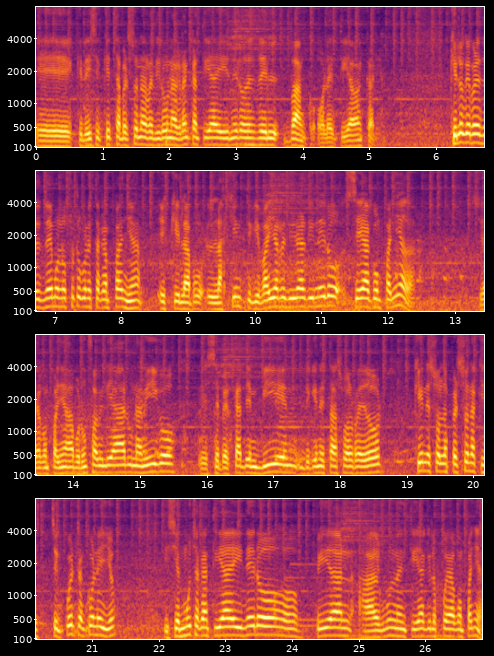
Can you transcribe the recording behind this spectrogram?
eh, que le dicen que esta persona retiró una gran cantidad de dinero desde el banco o la entidad bancaria. ¿Qué es lo que pretendemos nosotros con esta campaña? Es que la, gente que vaya a retirar dinero sea acompañada, sea acompañada por un familiar, un amigo, eh, se percaten bien de quién está a su alrededor quiénes son las personas que se encuentran con ellos y si es mucha cantidad de dinero pidan a alguna entidad que los pueda acompañar,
